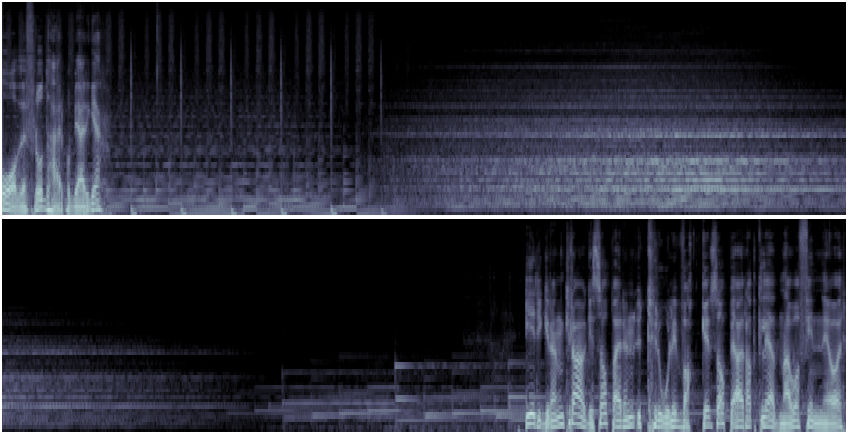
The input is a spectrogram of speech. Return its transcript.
overflod her på Bjerget. Irrgrønn kragesopp er en utrolig vakker sopp jeg har hatt gleden av å finne i år.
